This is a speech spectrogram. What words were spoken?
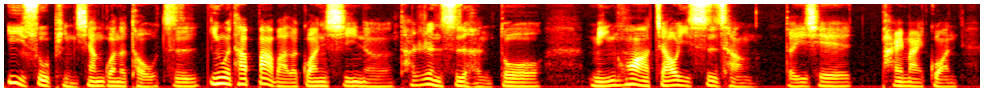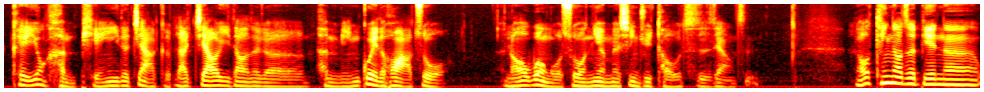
艺术品相关的投资，因为他爸爸的关系呢，他认识很多名画交易市场的一些拍卖官，可以用很便宜的价格来交易到这个很名贵的画作，然后问我说，你有没有兴趣投资这样子？然后听到这边呢，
